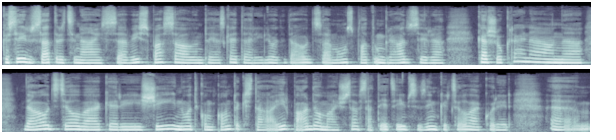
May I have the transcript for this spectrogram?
kas ir satricinājis uh, visu pasauli, un tajā skaitā arī ļoti daudz uh, mūsu platumgrādus, ir uh, karš Ukrainā. Un, uh, daudz cilvēki arī šī notikuma kontekstā ir pārdomājuši savas attiecības. Es zinu, ka ir cilvēki, kur ir. Um,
